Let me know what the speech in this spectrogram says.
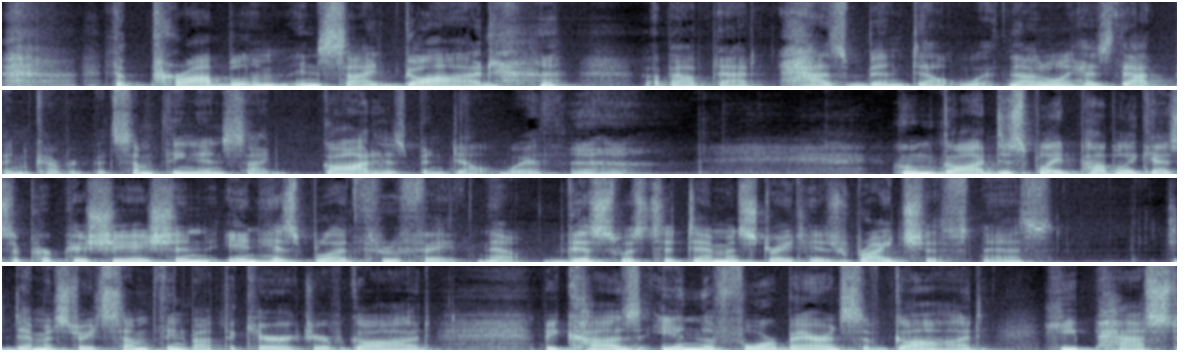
the problem inside God about that has been dealt with. Not only has that been covered, but something inside God has been dealt with. Uh-huh. Whom God displayed public as a propitiation in his blood through faith. Now, this was to demonstrate his righteousness, to demonstrate something about the character of God, because in the forbearance of God, he passed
